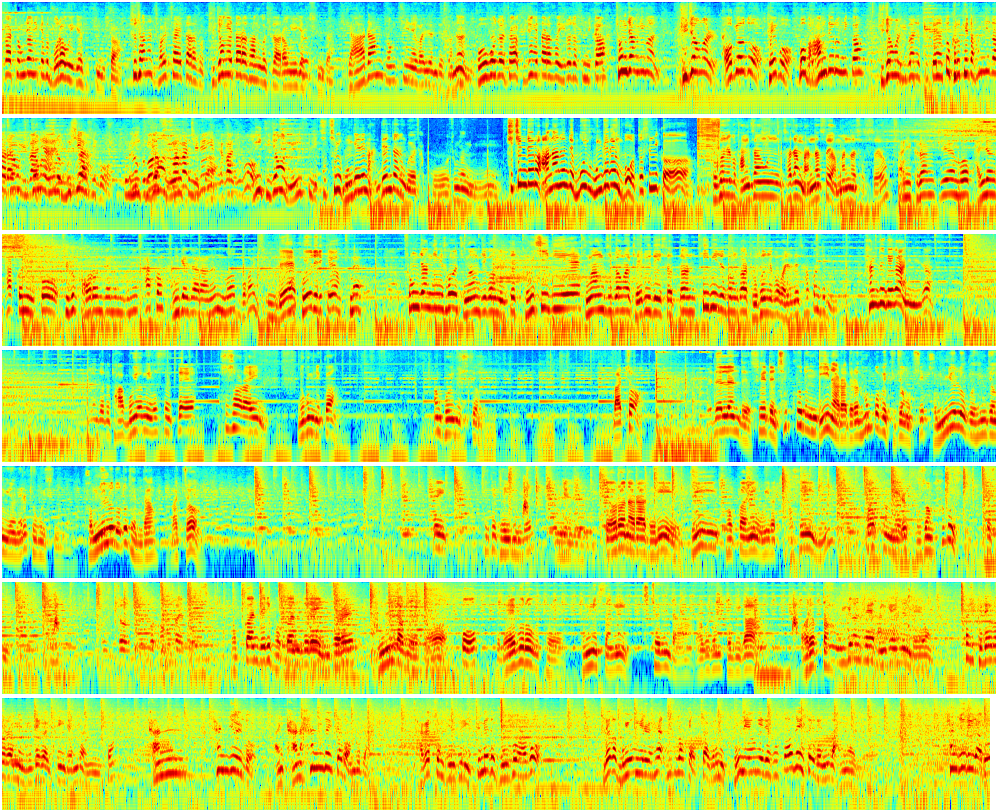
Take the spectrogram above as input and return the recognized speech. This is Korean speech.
아까 총장님께서 뭐라고 얘기하셨습니까? 수사는 절차에 따라서 규정에 따라서 하는 것이다 라고 얘기하셨습니다. 야당 정치인에 관련돼서는 보고 절차가 규정에 따라서 이루어졌습니까? 총장님은 규정을 어겨도 되고 뭐 마음대로입니까? 규정을 위반했을 때는 또 그렇게도 합니다라고 규정 규정을 오히려. 무시하시고 그리고 이 규정은 왜 수사가 있습니까? 진행이 돼가지고 이 규정은 왜 있습니까? 지침이 공개되면 안 된다는 거예요, 자꾸 총장님이. 지침대로 안 하는데 뭐 이거 공개되면 뭐 어떻습니까? 조선일보 방상훈 사장 만났어요, 안 만나셨어요? 아니 그 당시에 뭐 관련 사건이 있고 지금 거론되는 분이 사건 관계자라는 뭐 뭐가 있습니까? 네, 보여드릴게요. 네. 총장님이 서울중앙지검일 때 그 시기에 중앙지검에 계류돼 있었던 TV조선과 조선일보 관련된 사건들입니다. 한두 개가 아닙니다. 관련자들 다 무혐의 했을 때 수사 라인 누굽니까? 한번 보여주시죠. 맞죠? 네덜란드, 스웨덴, 체코 등 이 나라들은 헌법에 규정 없이 법률로 그 행정위원회를 두고 있습니다. 법률로 둬도 된다. 맞죠? 여기 그렇게 돼 있는데 예. 여러 나라들이 비법관이 오히려 다수인 사업평의를 구성하고 있습니다. 그렇습니까? 저, 저 검토해보겠습니다. 법관들이 법관들의 인사를 받는다고 해서 꼭 내부로부터의 독립성이 지켜진다라고 저는 보기가 어렵다. 의견서에 담겨 있는 내용 사실 그대로라면 유죄가 입증이 되는 거 아닙니까? 단 한 줄도 아니 단 한 글자도 언급이 안. 자백성 진술이 있음에도 불구하고 내가 무혐의를 해- 할 수밖에 없다. 그러면 그 내용에 대해서 써져 있어야 되는 거 아니냐고요. 한 줄이라도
